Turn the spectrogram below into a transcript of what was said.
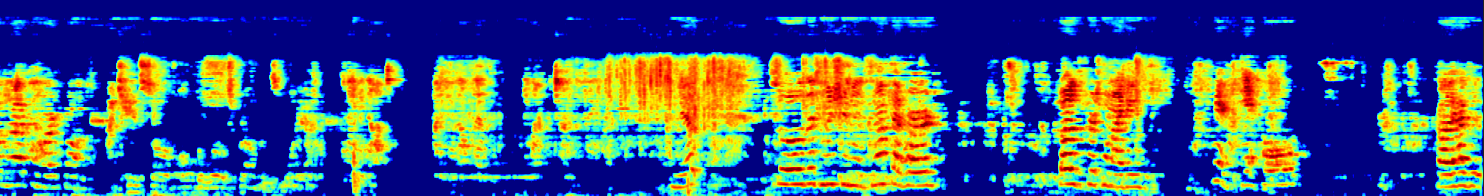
I'll needs grab some marshmallows. I can't solve all the world's problems, Moya. maybe not. But if you help him, he might return the favor. Yep. So this mission is not that hard. Probably the first one I do. Here, dickhole. Probably have to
